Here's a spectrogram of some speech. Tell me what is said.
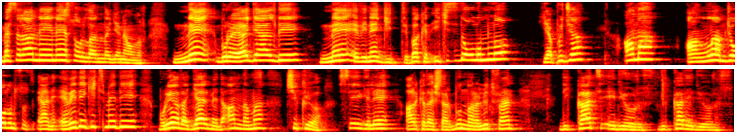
Mesela ne ne sorularında gene olur. Ne buraya geldi, ne evine gitti. Bakın ikisi de olumlu, yapıca ama anlamca olumsuz. Yani eve de gitmedi, buraya da gelmedi anlamı çıkıyor. Sevgili arkadaşlar bunlara lütfen dikkat ediyoruz. Dikkat ediyoruz.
